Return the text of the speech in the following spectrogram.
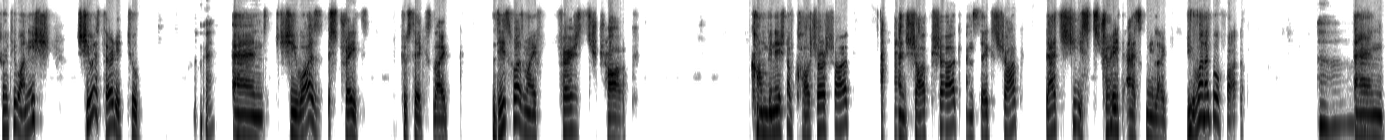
twenty one ish. She was thirty two. Okay. and she was straight to sex like this was my first shock combination of culture shock and shock shock and sex shock that she straight asked me like do you want to go fuck Oh. and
